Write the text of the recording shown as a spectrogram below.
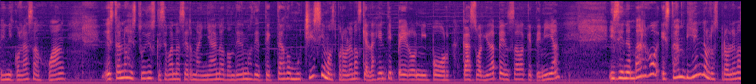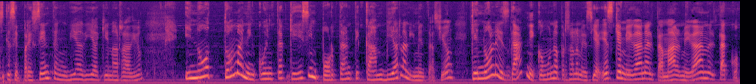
en Nicolás San Juan, están los estudios que se van a hacer mañana, donde hemos detectado muchísimos problemas que la gente, pero ni por casualidad pensaba que tenían. Y sin embargo, están viendo los problemas que se presentan día a día aquí en la radio y no toman en cuenta que es importante cambiar la alimentación, que no les gane, como una persona me decía, es que me gana el tamal, me gana el taco.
